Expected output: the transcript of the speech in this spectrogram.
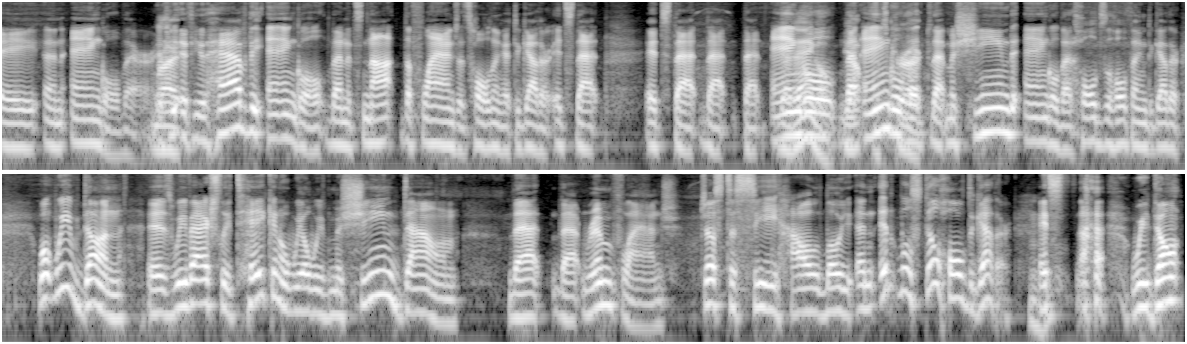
a an angle there. Right. If, you, if you have the angle, then it's not the flange that's holding it together. It's that it's that that that angle that angle. Yep, angle, that, that machined angle that holds the whole thing together. What we've done is we've actually taken a wheel, we've machined down that that rim flange just to see how low you, and it will still hold together. Mm-hmm. It's we don't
